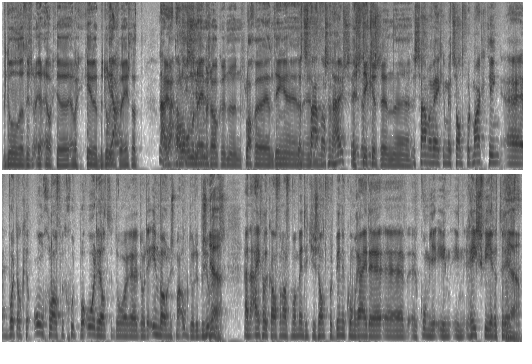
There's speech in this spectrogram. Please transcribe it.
bedoel, dat is elke, elke keer de bedoeling Ja. geweest... dat Nou alle, ja, alle is, ondernemers eh, ook hun, hun vlaggen en dingen... En, Dat staat als een huis. En Eh, stickers is- en... eh, De samenwerking met Zandvoort Marketing eh, wordt ook heel ongelooflijk goed beoordeeld door, eh, door de inwoners, maar ook door de bezoekers. Ja. En eigenlijk al vanaf het moment dat je Zandvoort binnenkomt rijden, eh, eh, kom je in, in racesferen terecht. ja.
